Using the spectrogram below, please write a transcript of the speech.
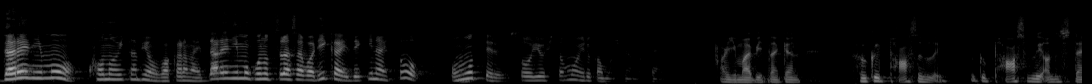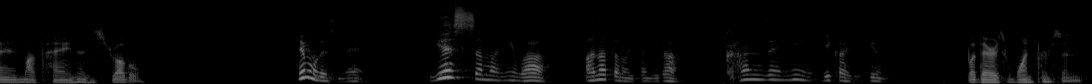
誰にもこの痛みは分からない誰にもこの辛さは理解できないと思ってるそういう人もいるかもしれません Or you might be thinking, who could possibly, who could possibly understand my pain and struggle? でもですねイエス様にはあなたの痛みが完全に理解できるんです But there's one person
